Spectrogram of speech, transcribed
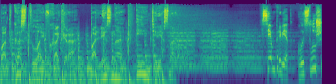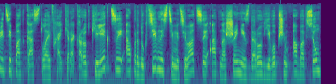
Подкаст лайфхакера. Полезно и интересно. Всем привет! Вы слушаете подкаст лайфхакера. Короткие лекции о продуктивности, мотивации, отношениях, здоровье, в общем, обо всем,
